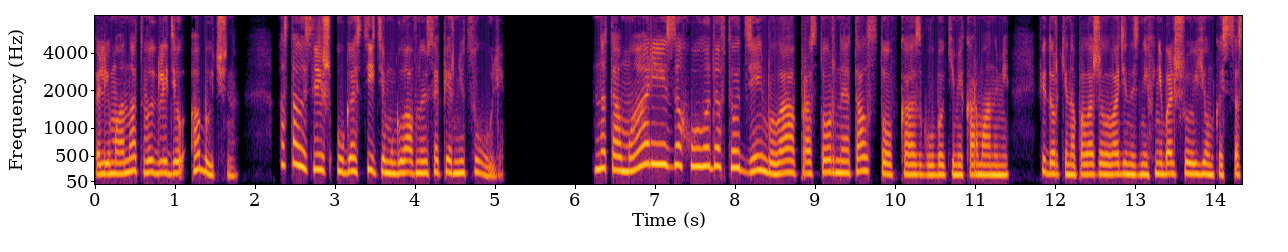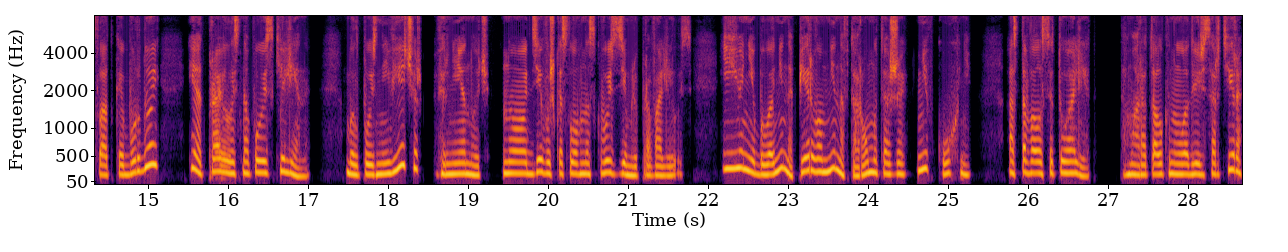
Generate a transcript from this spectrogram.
Лимонад выглядел обычно. Осталось лишь угостить ему главную соперницу Ули. На Тамаре из-за холода в тот день была просторная толстовка с глубокими карманами. Федоркина положила в один из них небольшую емкость со сладкой бурдой и отправилась на поиски Лены. Был поздний вечер, вернее ночь, но девушка словно сквозь землю провалилась. Ее не было ни на первом, ни на втором этаже, ни в кухне. Оставался туалет. Тамара толкнула дверь сортира,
